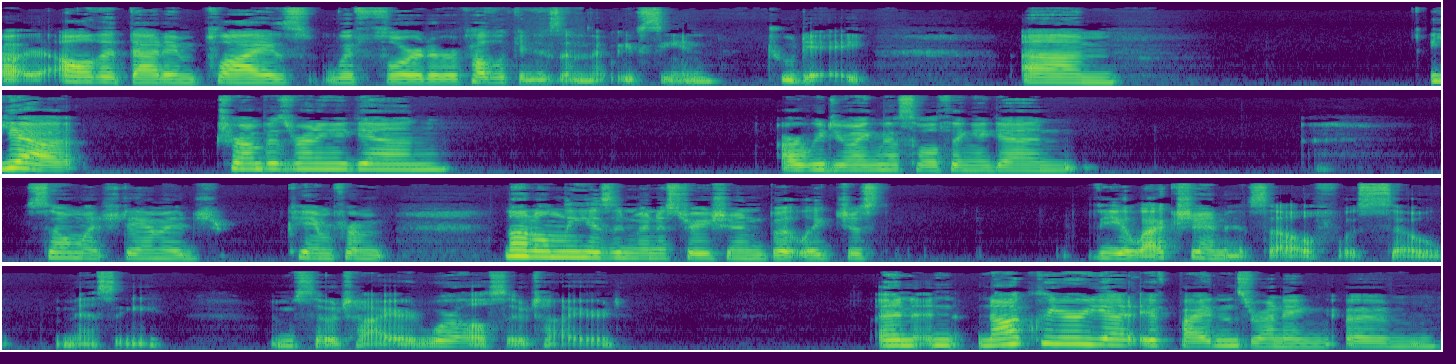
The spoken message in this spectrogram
uh, all that that implies with Florida Republicanism that we've seen today. Um, yeah, Trump is running again. Are we doing this whole thing again? So much damage came from not only his administration, but like just the election itself was so messy. I'm so tired. We're all so tired. And, and not clear yet if Biden's running. Um,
